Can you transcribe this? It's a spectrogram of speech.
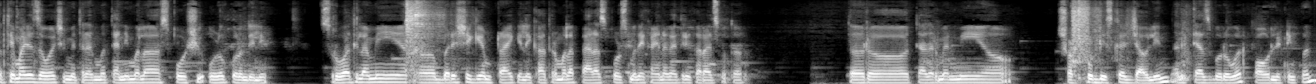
तर ते माझ्या जवळचे मित्र आहेत. मग त्यांनी मला स्पोर्ट्सची ओळख करून दिली. सुरुवातीला मी बरेचसे गेम ट्राय केले का तर मला पॅरा स्पोर्ट्समध्ये काही ना काहीतरी करायचं होतं. तर त्या दरम्यान मी शॉर्टफूट डिस्कस जावलीन आणि त्याचबरोबर पॉवर लिफ्टिंग पण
